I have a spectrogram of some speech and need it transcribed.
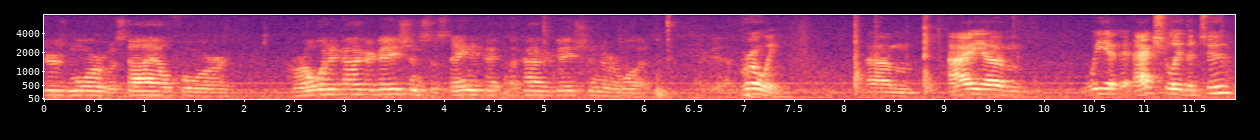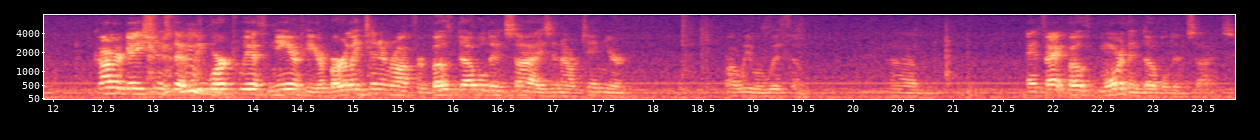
yours more of a style for growing a congregation, sustaining a congregation, or what? Growing. Um, I, um, we, actually, the two congregations that we worked with near here, Burlington and Rockford, both doubled in size in our tenure while we were with them. Um, In fact, both more than doubled in size.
